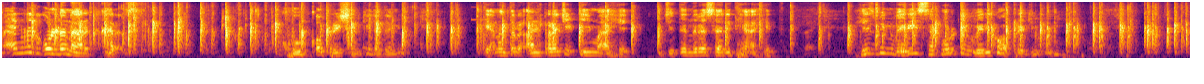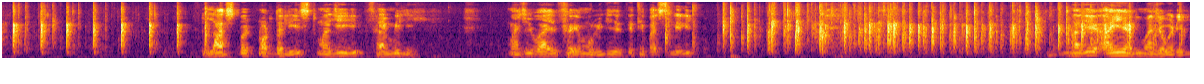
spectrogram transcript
man with golden heart खरंच. खूप कॉपरेशन केलं त्यांनी. त्यानंतर अल्ट्राची टीम आहे जितेंद्र सर इथे आहेत. He is been very supportive very cooperative last but not the least माझी फॅमिली माझी वाईफ आहे मुलगी आहे तिथे बसलेली. माझे आई आणि माझे वडील.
